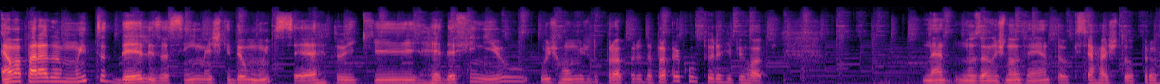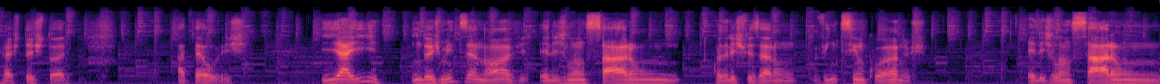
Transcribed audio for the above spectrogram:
é uma parada muito deles, assim, mas que deu muito certo e que redefiniu os rumos do próprio, da própria cultura hip hop né, nos anos 90, o que se arrastou para o resto da história até hoje. E aí, em 2019, eles lançaram, quando eles fizeram 25 anos, eles lançaram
